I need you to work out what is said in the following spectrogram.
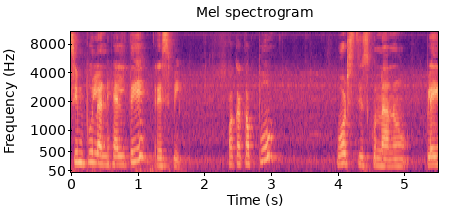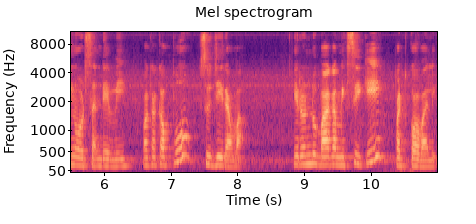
Simple and healthy recipe. ఒక కప్పు ఓట్స్ తీసుకున్నాను. ప్లెయిన్ ఓట్స్ అండి ఇవి ఒక కప్పు సుజీ రవ్వ. ఈ రెండు బాగా మిక్సీకి పట్టుకోవాలి.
